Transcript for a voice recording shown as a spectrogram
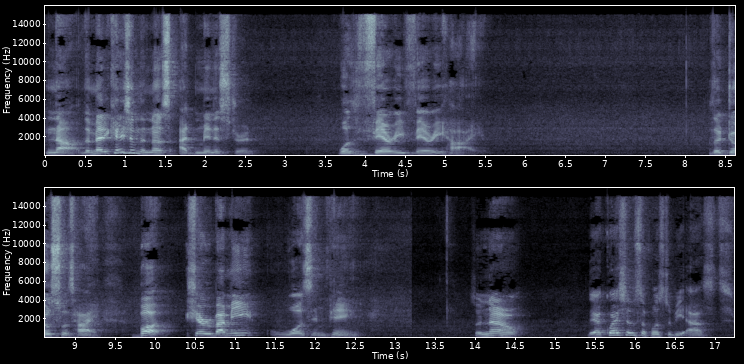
Now, the medication the nurse administered was very, very high the dose was high. But Sherubami was in pain. So now there are questions supposed to be asked,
